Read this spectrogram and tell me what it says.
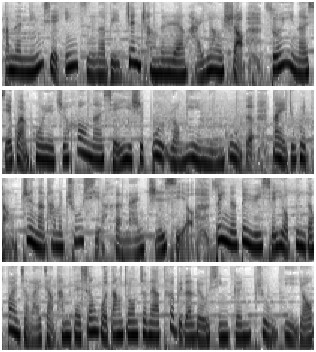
他们的凝血因子呢比正常的人还要少，所以呢，血管破裂之后呢，血液是不容易凝固的，那也就会导致呢，他们出血很难止血哦。所以呢，对于血友病的患者来讲，他们在生活当中真的要特别的留心跟注意哟。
